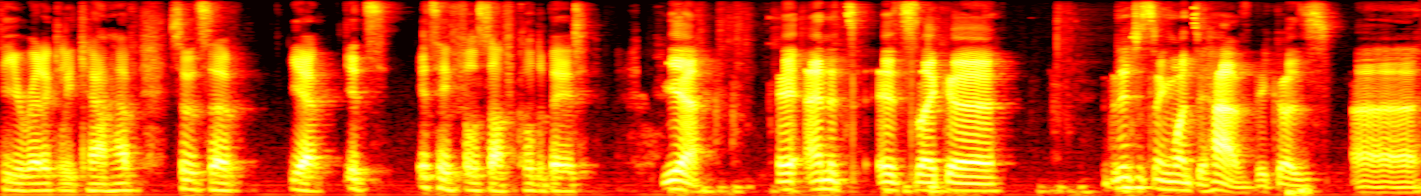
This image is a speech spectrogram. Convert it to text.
Theoretically, can have. So it's a yeah. It's it's a philosophical debate. Yeah, and it's it's like a an interesting one to have because uh,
